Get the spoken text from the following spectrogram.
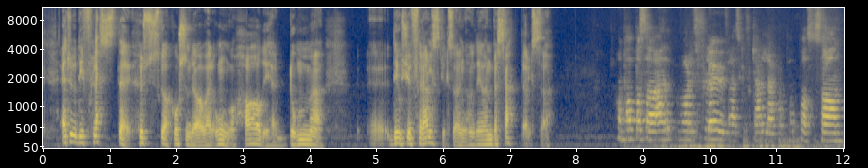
Jeg tror de fleste husker hvordan det er å være ung og ha de her dumme eh, Det er jo ikke forelskelse engang, det er jo en besettelse. Han pappa sa Jeg var litt flau for jeg skulle fortelle deg. Han pappa sa han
